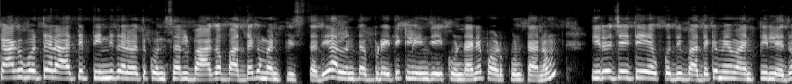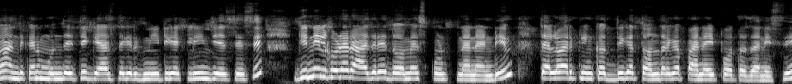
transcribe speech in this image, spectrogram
కాకపోతే రాత్రి తిన్న తర్వాత కొన్నిసార్లు బాగా బద్ధకం అనిపిస్తుంది. అలాంటప్పుడు అయితే క్లీన్ చేయకుండానే పడుకుంటాను. ఈరోజు అయితే కొద్ది బద్ధకం ఏమి అనిపించలేదు అందుకని ముందైతే గ్యాస్ దగ్గర నీట్గా క్లీన్ చేసేసి గిన్నెలు కూడా రాత్రే దోమేసుకుంటున్నానండి. తెల్లవారికి ఇంకొద్దిగా తొందరగా పని అయిపోతుంది అనేసి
